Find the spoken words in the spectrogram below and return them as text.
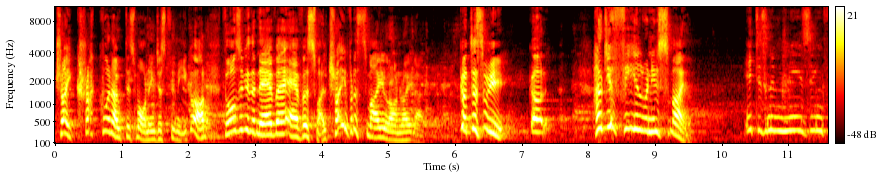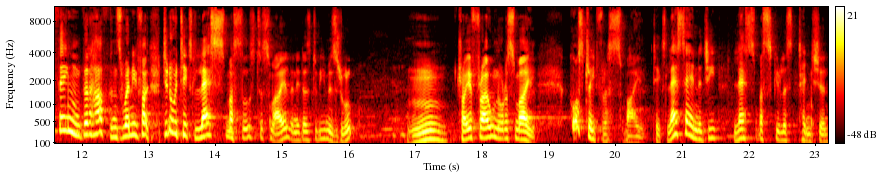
try, crack one out this morning just for me. Go on. Those of you that never, ever smile, try and put a smile on right now. Go just for me. Go. How do you feel when you smile? It is an amazing thing that happens when you find. Do you know it takes less muscles to smile than it does to be miserable? Mm. Try a frown or a smile. Go straight for a smile. It takes less energy, less muscular tension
